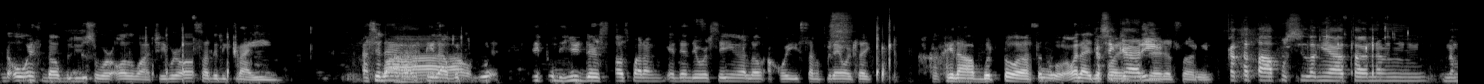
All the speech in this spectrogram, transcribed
the OFWs were all watching, We were all suddenly crying. Kasi Wow. nakakakilabot. They could hear their sounds parang, and then they were singing along, ako yung isang Pinoy. I was like, kakilabot to ah. So, wala, just Kasi to Gary, share that story. katatapos lang yata ng, ng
